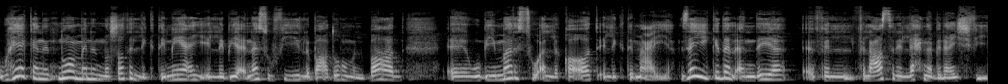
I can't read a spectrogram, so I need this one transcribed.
وهي كانت نوع من النشاط الاجتماعي اللي بيأنسوا فيه لبعضهم البعض وبيمارسوا اللقاءات الاجتماعية. زي كده الأندية في في العصر اللي إحنا بنعيش فيه.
